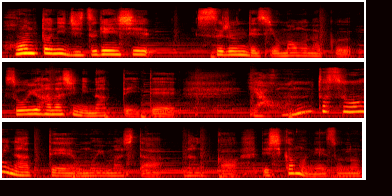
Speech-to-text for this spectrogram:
本当に実現しするんですよ間もなく。そういう話になっていていや本当すごいなって思いました。なんかでしかもねその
